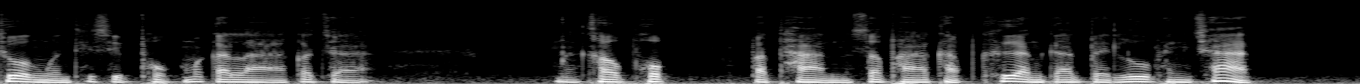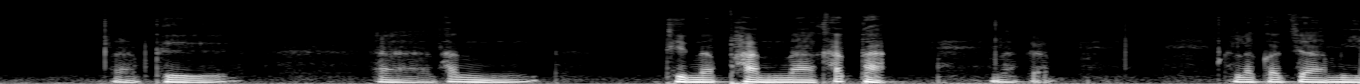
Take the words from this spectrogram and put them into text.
ช่วงวันที่ 16 มกราก็จะเข้าพบ ประธานสภาขับเคลื่อนการเป็นรูปแห่งชาตินะครับคืออท่านธินพันธ์นาคตะนะครับแล้วก็จะมี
